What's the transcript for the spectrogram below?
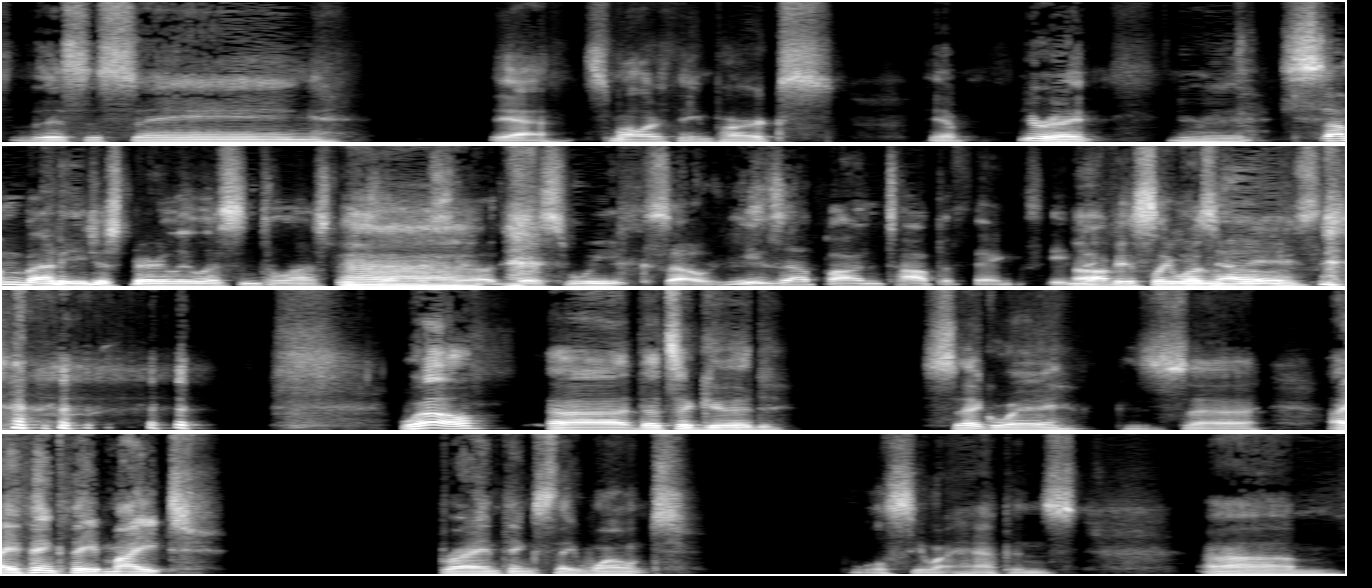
So this is saying yeah, smaller theme parks. Yep, you're right. You're right. Somebody just barely listened to last week's Ah. episode this week, so he's up on top of things. He Obviously he wasn't me. well, uh that's a good segue 'cause, uh I think they might. Brian thinks they won't. We'll see what happens. Um,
